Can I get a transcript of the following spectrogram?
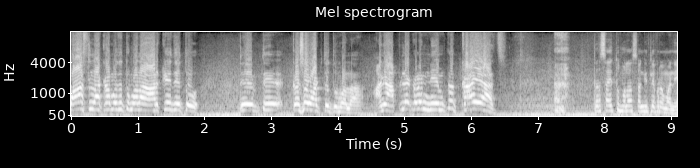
पाच लाखामध्ये तुम्हाला आर के देतो. ते ते कसं वाटतं तुम्हाला? आणि आपल्याकडे नेमकं काय आहे आज? तर साहेब तुम्हाला सांगितल्याप्रमाणे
